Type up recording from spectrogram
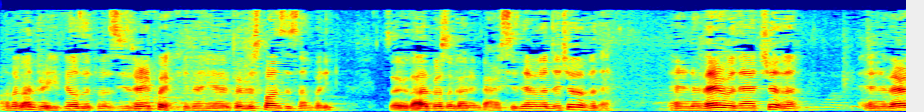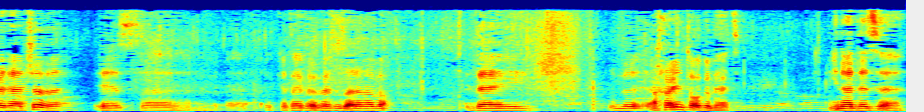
On the contrary, he feels it was he was very quick. You know, he had a good response to somebody. So the other person got embarrassed, he's never going to do tshuva for that. And in a very without tshuva, in a very without tshuva is uh, can take a person's olam They the Acharim talk about. You know, there's a,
